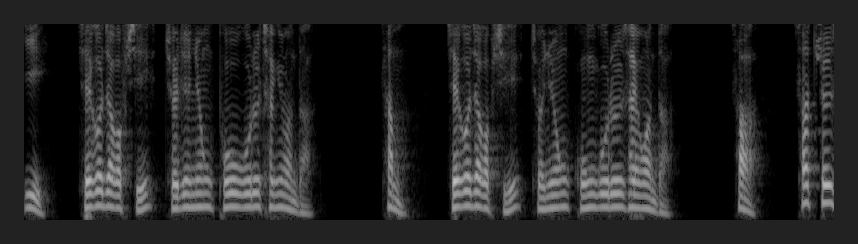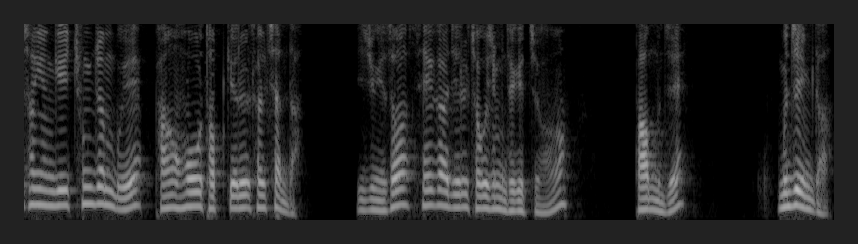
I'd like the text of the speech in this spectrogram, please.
2. 제거 작업 시 절연용 보호구를 착용한다. 3. 제거 작업 시 전용 공구를 사용한다. 4. 사출 성형기 충전부에 방호 덮개를 설치한다. 이 중에서 세 가지를 적으시면 되겠죠. 다음 문제. 문제입니다.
